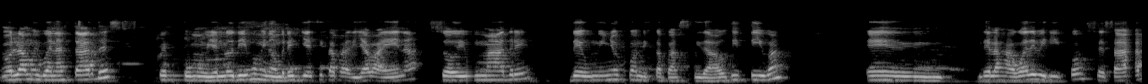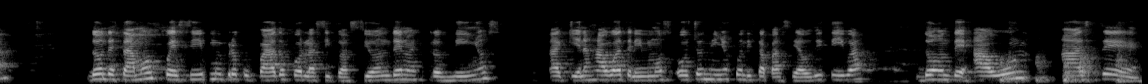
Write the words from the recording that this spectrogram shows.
Hola, muy buenas tardes. Pues como bien lo dijo, mi nombre es Jessica Padilla Baena. Soy madre de un niño con discapacidad auditiva de las aguas de Virico, Cesar, donde estamos pues sí muy preocupados por la situación de nuestros niños. Aquí en Ajagua tenemos ocho niños con discapacidad auditiva, donde aún a este,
